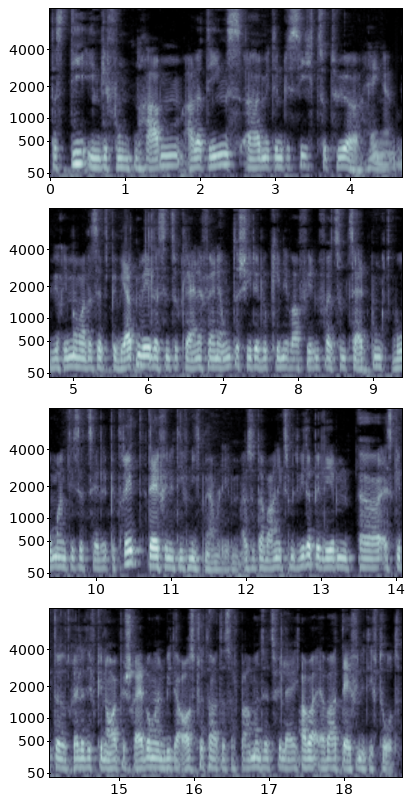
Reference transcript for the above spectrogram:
dass die ihn gefunden haben, allerdings äh, mit dem Gesicht zur Tür hängen. Wie auch immer man das jetzt bewerten will, das sind so kleine, feine Unterschiede. Lucchini war auf jeden Fall zum Zeitpunkt, wo man diese Zelle betritt, definitiv nicht mehr am Leben. Also da war nichts mit Wiederbeleben. Äh, es gibt da relativ genaue Beschreibungen, wie der ausgeschaut hat, das ersparen wir uns jetzt vielleicht, aber er war definitiv tot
